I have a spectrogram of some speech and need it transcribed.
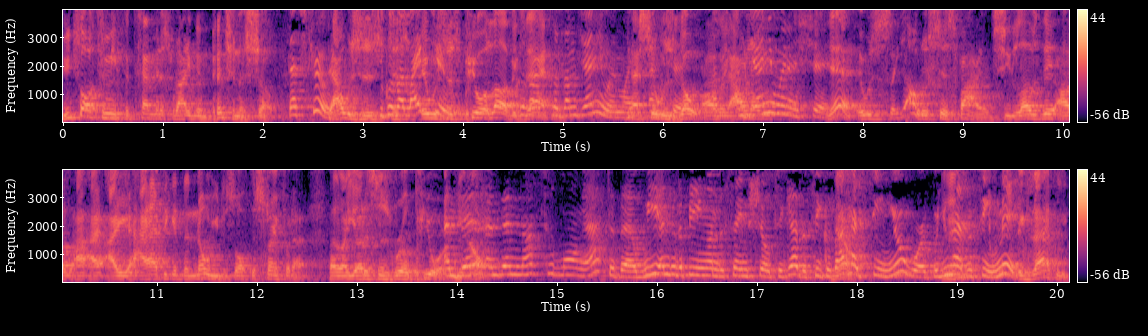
You talked to me for 10 minutes without even pitching a show. That's true. That was just, because just I liked it was you. just pure love. Because I'm- Exactly. Because I'm genuine like that shit was dope. I was like, I I'm don't know. genuine as shit. Yeah, it was just like, yo, this shit's fire. She loves it. I was, I, I, I had to get to know you just off the strength of that. I was like, yo, this is real pure. And then, know? and then, not too long after that, we ended up being on the same show together. See, because I Yeah. Mm-hmm. had seen your work, but you hadn't seen me. Exactly.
